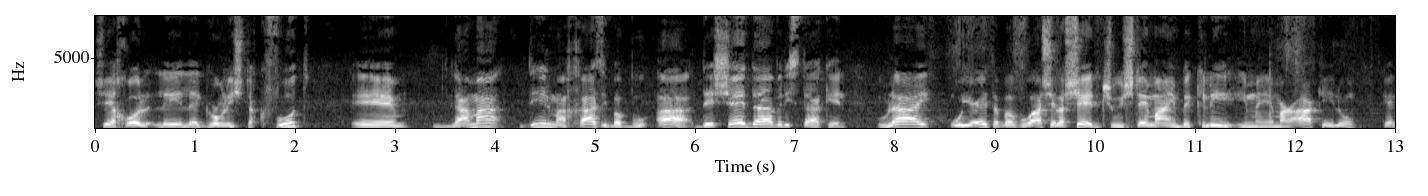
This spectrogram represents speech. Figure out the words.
שיכול לגרום להשתקפות אה, למה? דילמה חזי בבואה דשדא ולסתכן אולי הוא יראה את הבבואה של השד כשהוא ישתה מים בכלי עם אה, מראה כאילו כן,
